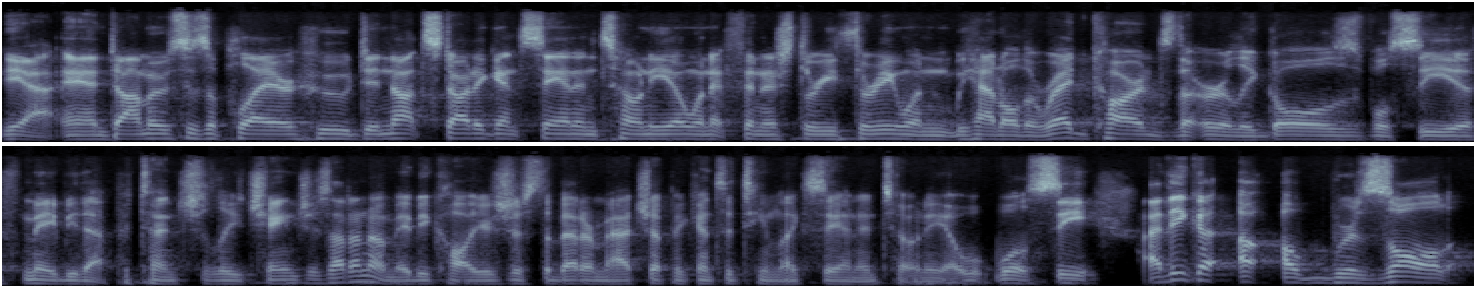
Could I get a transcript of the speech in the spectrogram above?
Yeah, and Damus is a player who did not start against San Antonio when it finished 3 3 when we had all the red cards, the early goals. We'll see if maybe that potentially changes. I don't know. Maybe Collier's just a better matchup against a team like San Antonio. We'll see. I think a, a result,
